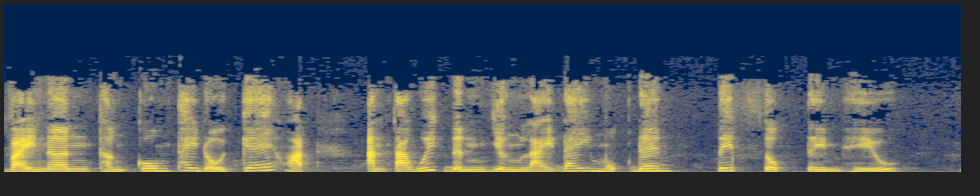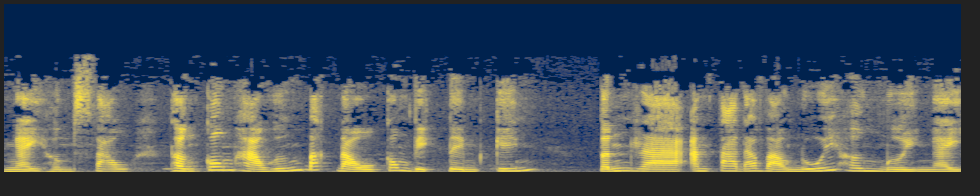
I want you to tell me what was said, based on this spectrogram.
Vậy nên thần côn thay đổi kế hoạch, anh ta quyết định dừng lại đây một đêm, tiếp tục tìm hiểu. Ngày hôm sau, thần côn hào hứng bắt đầu công việc tìm kiếm. Tính ra anh ta đã vào núi hơn 10 ngày,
